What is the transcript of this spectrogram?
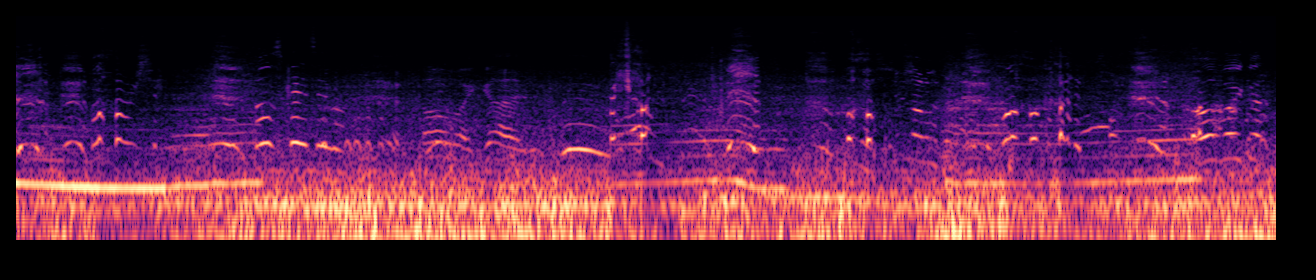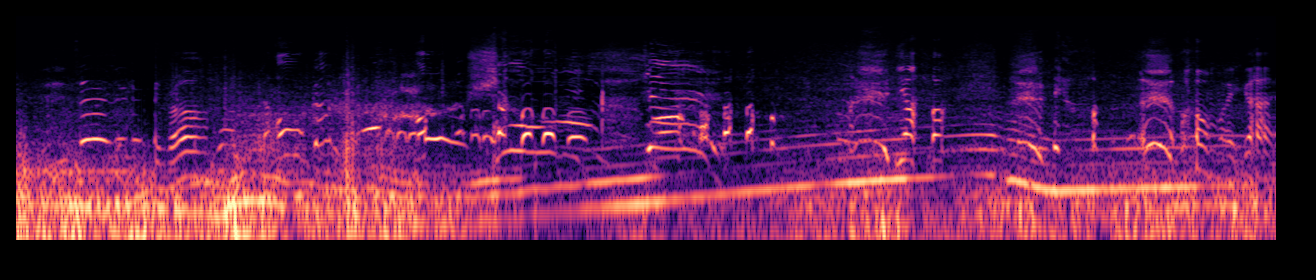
oh shit. That was crazy. Oh my god. Oh, oh my god. Oh my god. Hey, Bro. Oh god. Oh shit. Yo. Yo. Oh my god.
